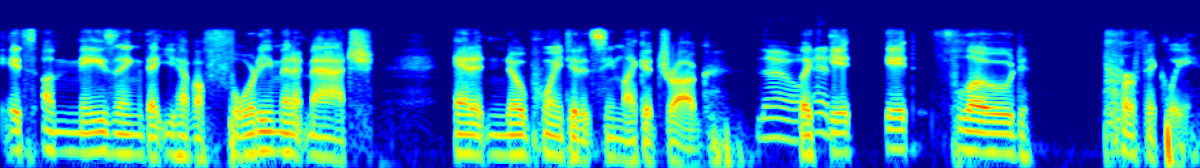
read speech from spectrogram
It's amazing that you have a 40 minute match, and at no point did it seem like a drug. no, Like and, it, it flowed perfectly.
